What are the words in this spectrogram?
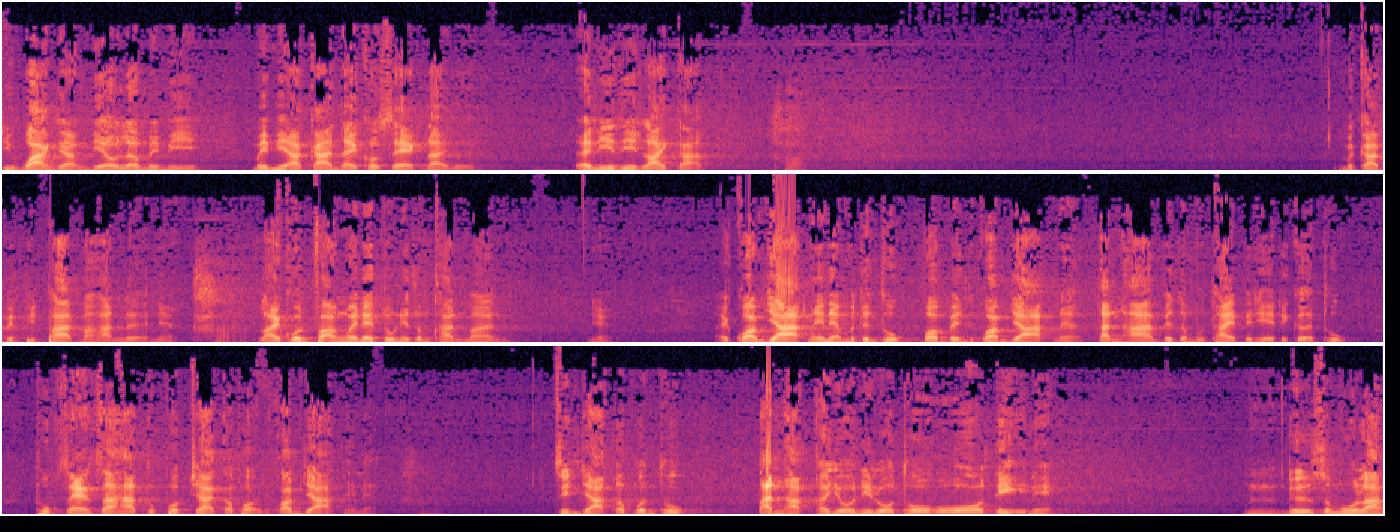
ที่ว่างอย่างเดียวแล้วไม่มี ไม่มีอาการใดเข้าแทรกได้เลย อันนี้สิรายกาดค่ะมันกลายเป็นผิดพลาดมหันต์เลยเนี่ยค่ะหลายคนฟังไว้ในตรงนี้สำคัญมาก เนี่ย ไอ้ความอยากนี่เนี่ยมันถึงทุกข์เพราะเป็นความอยากเนี่ย ตัณหาเป็นสมุทัยเป็นเหตุให้เกิดทุกข์ทุกข์แสนสาหัสทุกภพชาติก็เพราะความอยากนี่เนี่ย สิ้นอยากก็พ้นทุกข์ตันหักขโยนิโรโทโหติเนี่ยอืมหรือสมูลัง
